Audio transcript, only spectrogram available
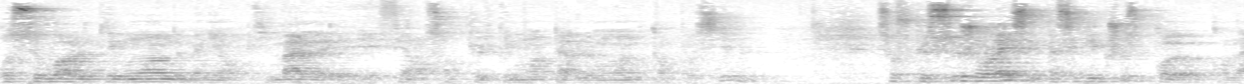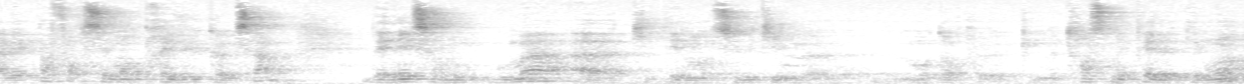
recevoir le témoin de manière optimale et, faire en sorte que le témoin perde le moins de temps possible. Sauf que ce jour-là, il s'est passé quelque chose qu'on n'avait pas forcément prévu comme ça. Daniel Sangouma, qui était celui qui me, qui me transmettait le témoin,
